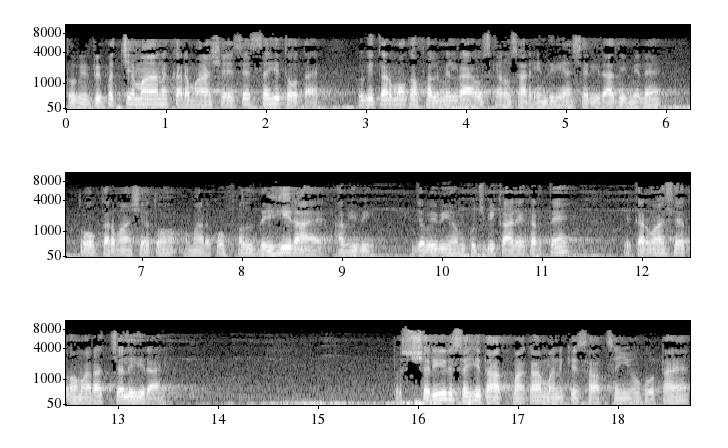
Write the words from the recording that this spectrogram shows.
तो विपच्यमान कर्माशय से सहित होता है। क्योंकि कर्मों का फल मिल रहा है, उसके अनुसार इंद्रियाँ, शरीर आदि मिले तो कर्माशय तो हमारे को फल दे ही रहा है अभी भी। जब भी हम कुछ भी कार्य करते हैं, ये कर्माशय तो हमारा चल ही रहा है। तो शरीर सहित आत्मा का मन के साथ संयोग होता है,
